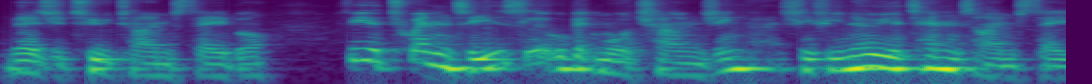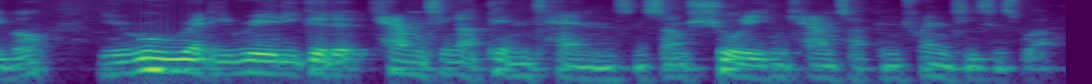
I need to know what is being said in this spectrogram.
There's your two times table. For your 20, it's a little bit more challenging. Actually, if you know your 10 times table, you're already really good at counting up in 10s. And so I'm sure you can count up in 20s as well.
